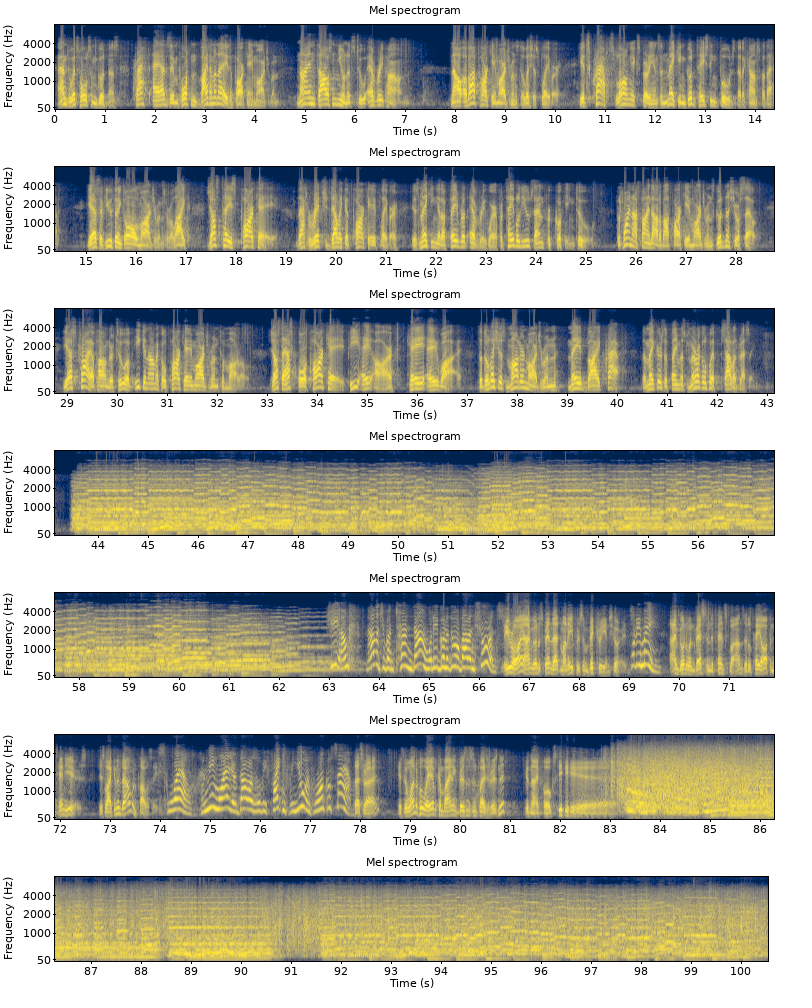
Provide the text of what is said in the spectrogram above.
And to its wholesome goodness, Kraft adds important vitamin A to Parkay margarine, 9,000 units to every pound. Now, about Parkay margarine's delicious flavor, it's Kraft's long experience in making good tasting foods that accounts for that. Yes, if you think all margarines are alike, just taste Parkay. That rich, delicate Parkay flavor is making it a favorite everywhere for table use and for cooking, too. But why not find out about Parkay margarine's goodness yourself? Yes, try a pound or two of economical Parkay margarine tomorrow. Just ask for Parkay, P A R K A Y, the delicious modern margarine made by Kraft, the makers of famous Miracle Whip salad dressing. Now that you've been turned down, what are you going to do about insurance? Leroy, I'm going to spend that money for some victory insurance. What do you mean? I'm going to invest in defense bonds that'll pay off in 10 years, just like an endowment policy. Swell. And meanwhile, your dollars will be fighting for you and for Uncle Sam. That's right. It's a wonderful way of combining business and pleasure, isn't it? Good night, folks.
